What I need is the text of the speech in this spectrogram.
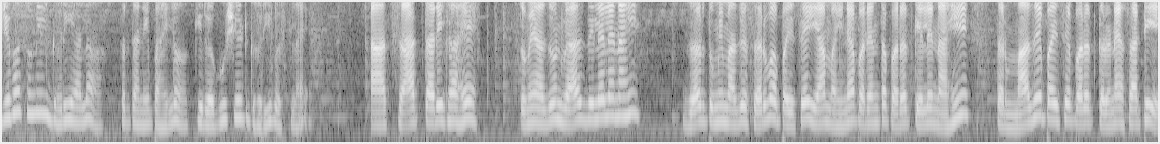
जेव्हा सुनील घरी आला तर त्याने पाहिलं की रघुशेठ घरी बसलाय. आज सात तारीख आहे. तुम्ही अजून व्याज दिलेले नाही. जर तुम्ही माझे सर्व पैसे या महिन्यापर्यंत परत केले नाही तर माझे पैसे परत करण्यासाठी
